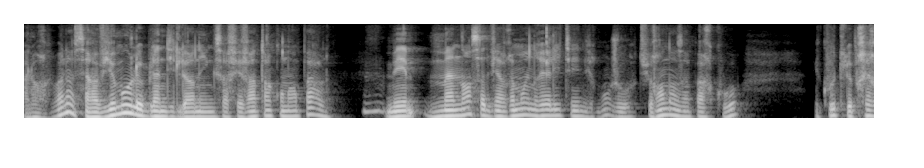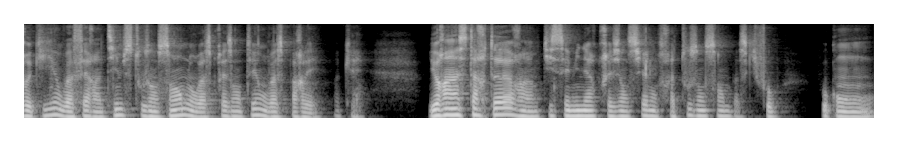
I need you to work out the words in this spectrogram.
Alors voilà, c'est un vieux mot le blended learning, ça fait 20 ans qu'on en parle. Mmh. Mais maintenant, ça devient vraiment une réalité. Dire bonjour, tu rentres dans un parcours, écoute, le prérequis, on va faire un Teams tous ensemble, on va se présenter, on va se parler. Ok. Il y aura un starter, un petit séminaire présentiel, on sera tous ensemble parce qu'il faut, qu'on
